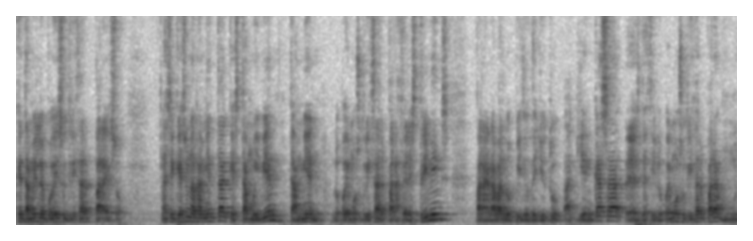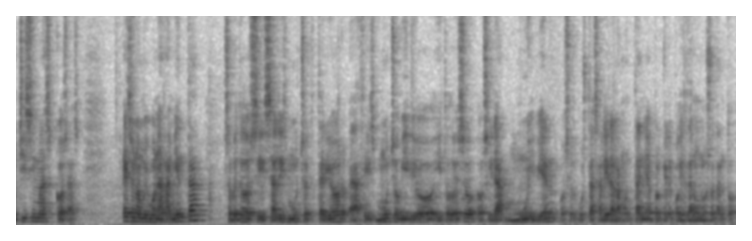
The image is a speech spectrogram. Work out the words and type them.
que también lo podéis utilizar para eso. Así que es una herramienta que está muy bien. También lo podemos utilizar para hacer streamings, para grabar los vídeos de YouTube aquí en casa. Es decir, lo podemos utilizar para muchísimas cosas. Es una muy buena herramienta sobre todo si salís mucho exterior, hacéis mucho vídeo y todo eso, os irá muy bien, o si os gusta salir a la montaña porque le podéis dar un uso tanto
